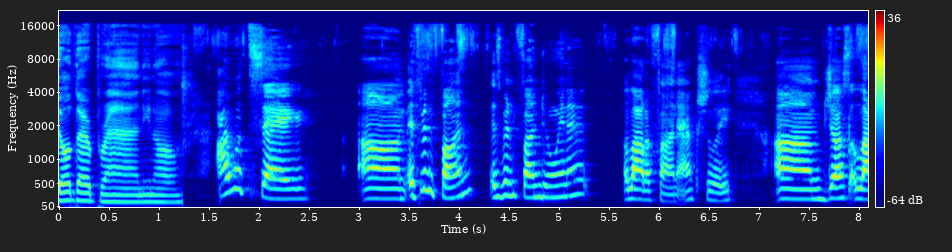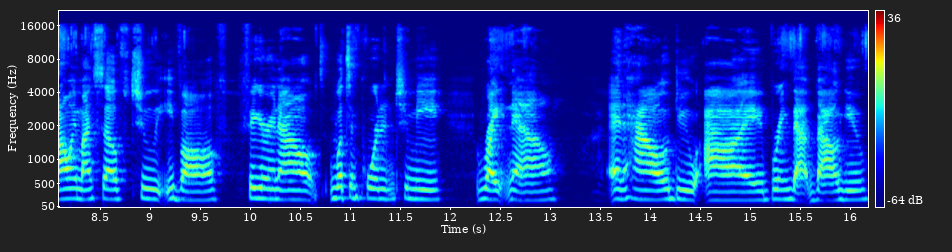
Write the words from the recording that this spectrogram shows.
build their brand? You know, I would say um, it's been fun. It's been fun doing it. A lot of fun, actually. Um, just allowing myself to evolve figuring out what's important to me right now and how do I bring that value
